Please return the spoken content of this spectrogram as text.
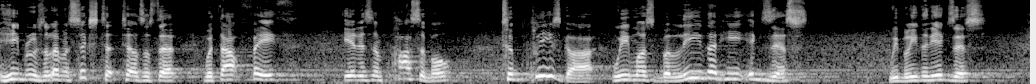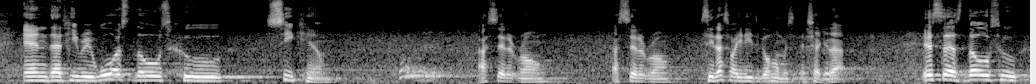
Hebrews 11 6 t- tells us that without faith, it is impossible to please God. We must believe that He exists. We believe that He exists, and that He rewards those who seek Him. I said it wrong. I said it wrong. See, that's why you need to go home and check it out. It says, those who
